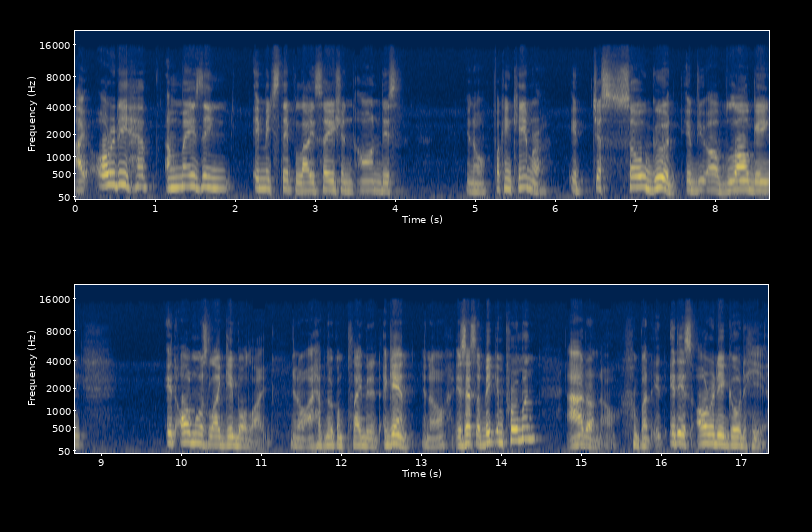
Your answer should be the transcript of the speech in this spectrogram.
I already have amazing image stabilization on this you know fucking camera. It's just so good if you are vlogging. It almost like gimbal like you know I have no complaint with it. Again you know is this a big improvement? I don't know but it, it is already good here.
